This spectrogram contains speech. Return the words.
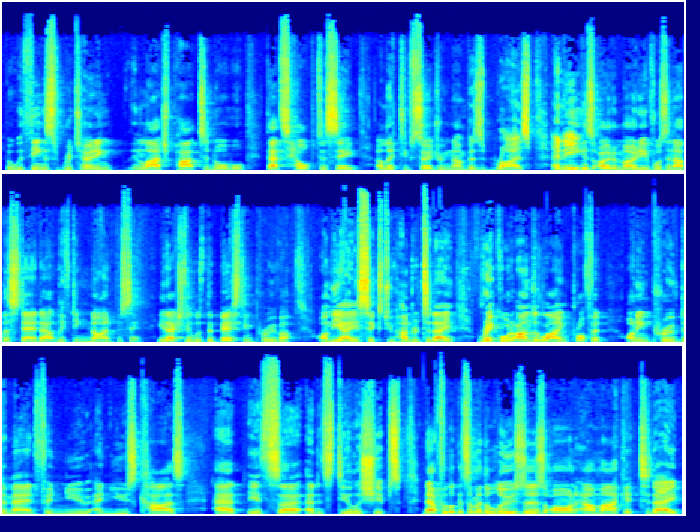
But with things returning in large part to normal, that's helped to see elective surgery numbers rise. And Eagers Automotive was another standout, lifting 9%. It actually was the best improver on the ASX 200 today. Record underlying profit on improved demand for new and used cars at its uh, at its dealerships. Now, if we look at some of the losers on our market today,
